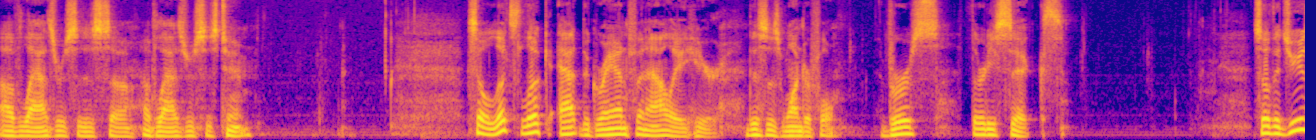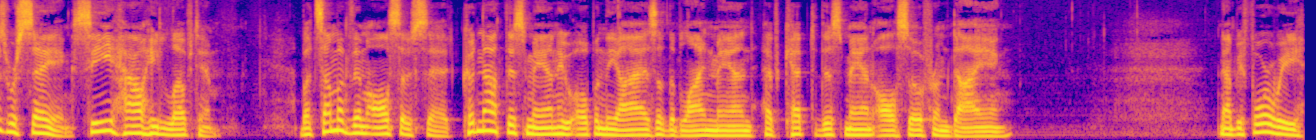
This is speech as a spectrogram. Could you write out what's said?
of Lazarus's uh, of Lazarus's tomb. So let's look at the grand finale here. This is wonderful. Verse 36. So the Jews were saying, See how he loved him. But some of them also said, Could not this man who opened the eyes of the blind man have kept this man also from dying? Now, before we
